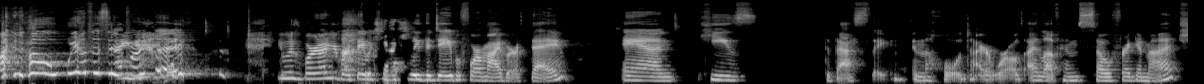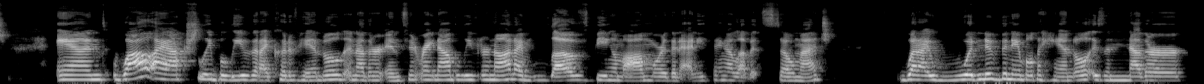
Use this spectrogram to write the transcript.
I know. We have the same birthday. he was born on your birthday, which is actually the day before my birthday. And he's the best thing in the whole entire world. I love him so friggin' much. And while I actually believe that I could have handled another infant right now, believe it or not, I love being a mom more than anything. I love it so much. What I wouldn't have been able to handle is another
